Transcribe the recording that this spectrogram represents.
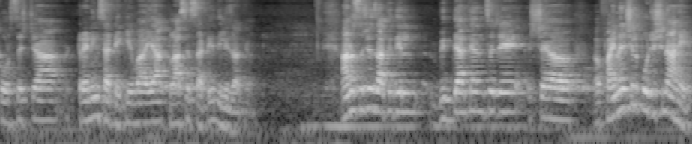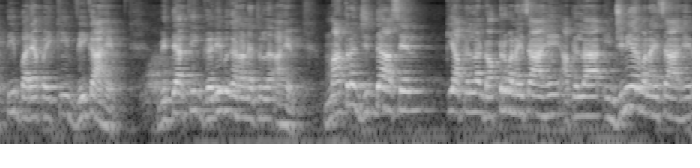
कोर्सेसच्या ट्रेनिंगसाठी किंवा या क्लासेससाठी दिली जाते. अनुसूचित जातीतील विद्यार्थ्यांचं जे श फायनान्शियल पोझिशन आहे ती बऱ्यापैकी वीक आहे. विद्यार्थी गरीब घराण्यातून आहे. मात्र जिद्द असेल की आपल्याला डॉक्टर बनायचं आहे आपल्याला इंजिनियर बनायचं आहे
